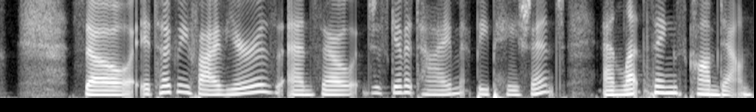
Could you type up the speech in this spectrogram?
so it took me five years. And so just give it time, be patient, and let things calm down.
